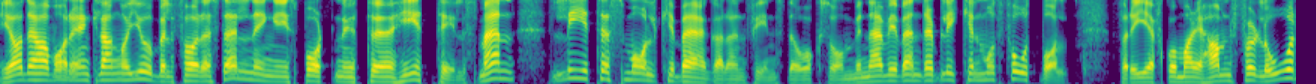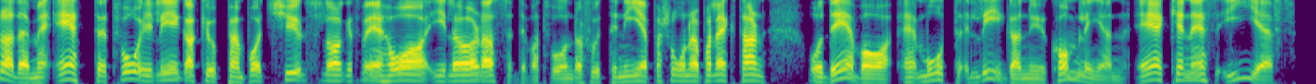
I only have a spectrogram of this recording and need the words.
Ja, det har varit en klang och jubelföreställning i Sportnytt eh, hittills, men lite smolk i bägaren finns det också när vi vänder blicken mot fotboll. För IFK Mariehamn förlorade med 1-2 i ligacupen på ett kylslaget VHA i lördags. Det var 279 personer på läktaren och det var eh, mot liganykomlingen Ekenäs IF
